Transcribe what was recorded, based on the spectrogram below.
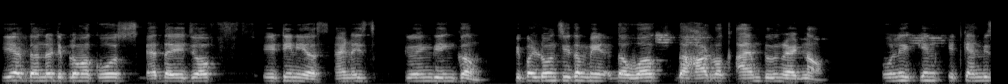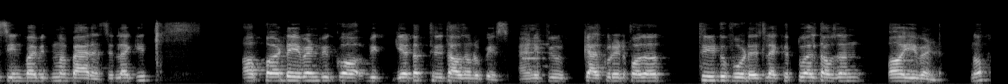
he have done the diploma course at the age of 18 years and is growing the income. People don't see the main, the work the hard work i am doing right now. Only it can it can be seen by with my parents. It's like a per day event we call, we get a 3000 rupees. And if you calculate for the 3 to 4 days like a 12000 a event no?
